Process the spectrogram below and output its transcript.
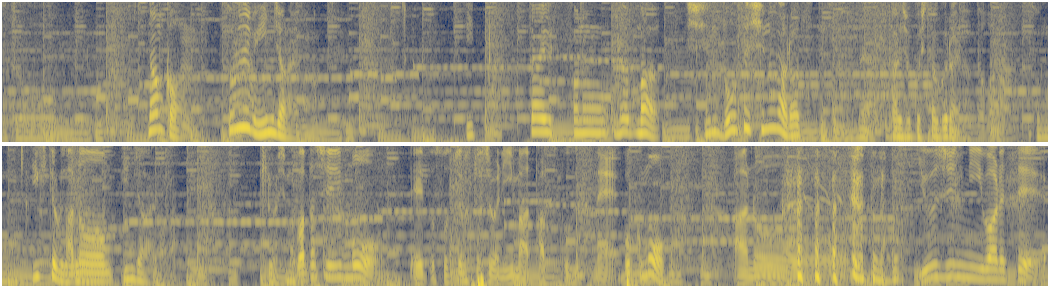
えっとなんかうん。それでもいいんじゃないかな。一体そのなまあどうせ死ぬならっつってそのね退職したぐらいなんだからその生きてるだけでもいいんじゃないかな気がします。私も、えー、とそっちの立場に今立つとですね僕もあのー 友人に言われて、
